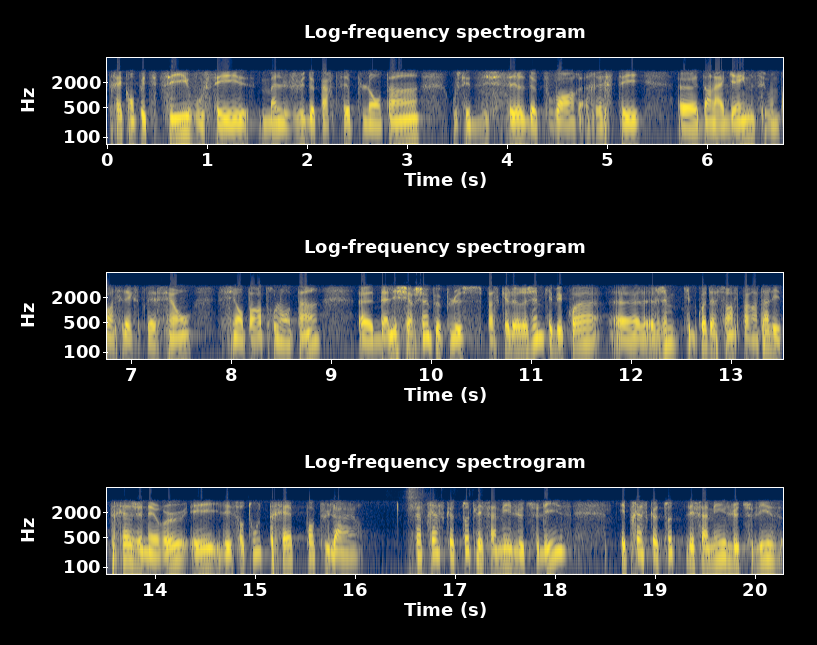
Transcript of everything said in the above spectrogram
très compétitive où c'est mal vu de partir plus longtemps, où c'est difficile de pouvoir rester euh, dans la game, si vous me passez l'expression, si on part trop longtemps, euh, d'aller chercher un peu plus. Parce que le régime québécois, euh, le régime québécois d'assurance parentale est très généreux et il est surtout très populaire. Presque toutes les familles l'utilisent et presque toutes les familles l'utilisent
